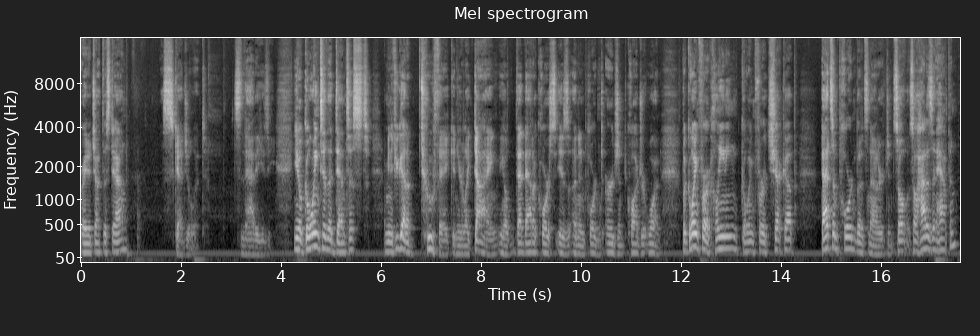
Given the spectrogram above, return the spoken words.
Ready to jot this down? Schedule it. It's that easy. You know, going to the dentist, I mean, if you got a toothache and you're like dying, you know, that, that of course is an important, urgent quadrant one. But going for a cleaning, going for a checkup, that's important, but it's not urgent. So, so how does it happen?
